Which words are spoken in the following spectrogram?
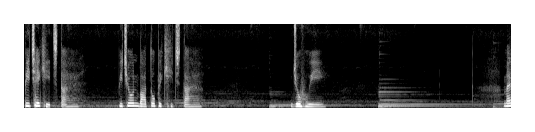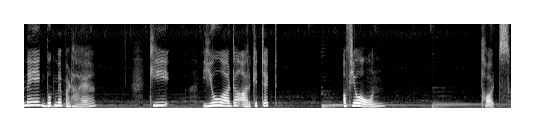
पीछे खींचता है, पीछे उन बातों पे खींचता है, जो हुई। मैंने एक बुक में पढ़ा है कि you are the architect of your own thoughts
